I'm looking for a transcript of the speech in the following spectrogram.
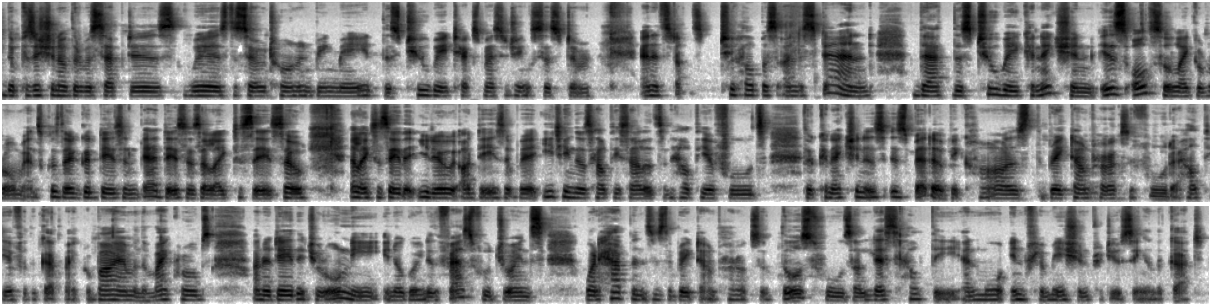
the position of the receptors, where's the serotonin being made, this two way text messaging system. And it starts to help us understand that this two way connection is also like a romance because there are good days and bad days, as I like to say. So I like to say that, you know, on days that we're eating those healthy salads and healthier foods, the connection is, is better because the breakdown products of food are healthier for the gut microbiome and the microbes. On a day that you're only, you know, going to the fast food joints, what happens is the breakdown products of those foods are less healthy and more inflammation producing in the gut.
